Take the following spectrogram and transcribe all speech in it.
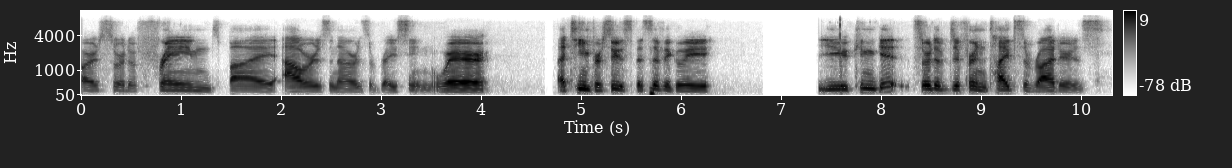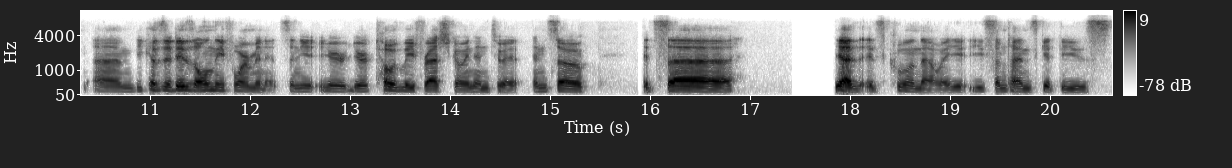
are sort of framed by hours and hours of racing, where a team pursuit specifically, you can get sort of different types of riders um, because it is only four minutes and you, are you're, you're totally fresh going into it, and so it's uh yeah it's cool in that way. You, you sometimes get these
